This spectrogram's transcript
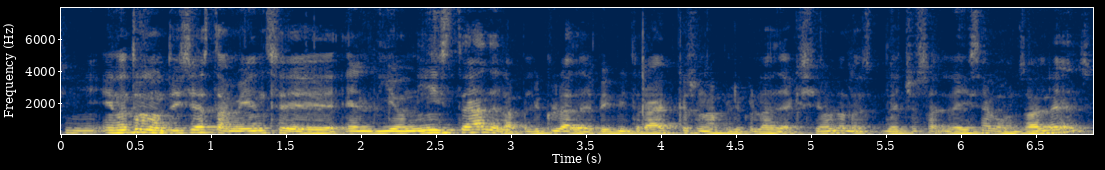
Sí, en otras noticias también se, el guionista de la película de Baby Drive, que es una película de acción, donde de hecho sale Isa González,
